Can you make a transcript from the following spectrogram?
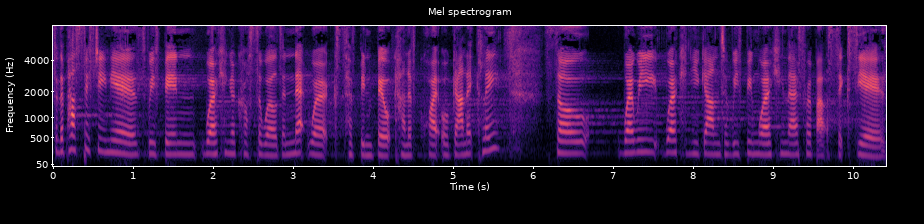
for the past 15 years, we've been working across the world, and networks have been built kind of quite organically. So, where we work in Uganda, we've been working there for about six years,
